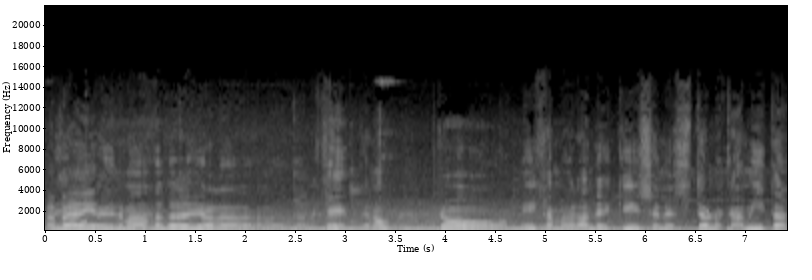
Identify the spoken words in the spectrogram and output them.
a pedir. más a la, gente, ¿no? Yo, mi hija más grande de 15 necesita una camita,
